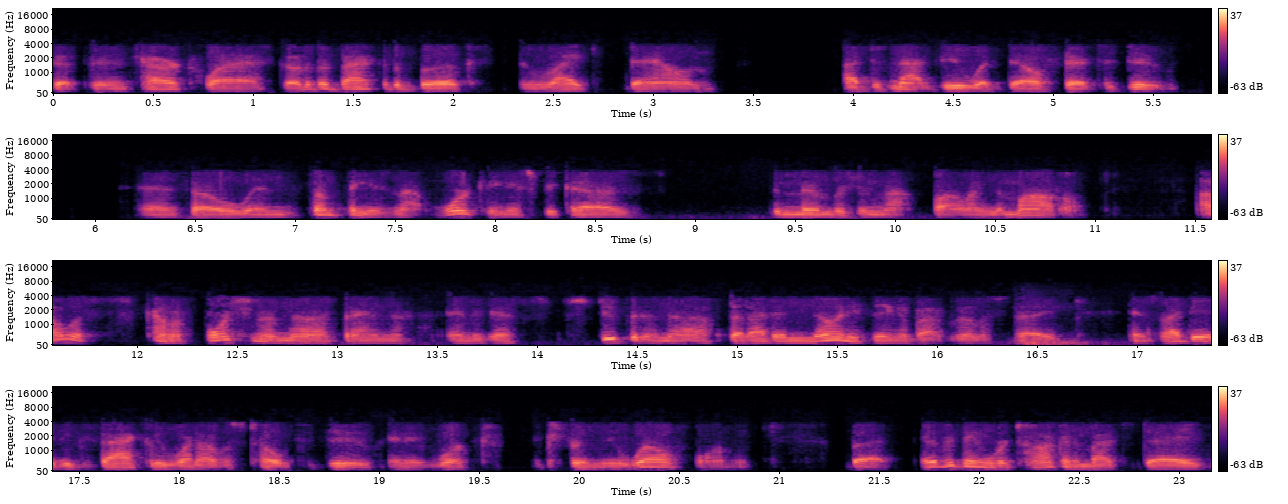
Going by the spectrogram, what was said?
to the entire class, go to the back of the book and write down, I did not do what Del said to do. And so when something is not working, it's because the members are not following the model. I was kind of fortunate enough and, and I guess stupid enough that I didn't know anything about real estate. And so I did exactly what I was told to do, and it worked extremely well for me. But everything we're talking about today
